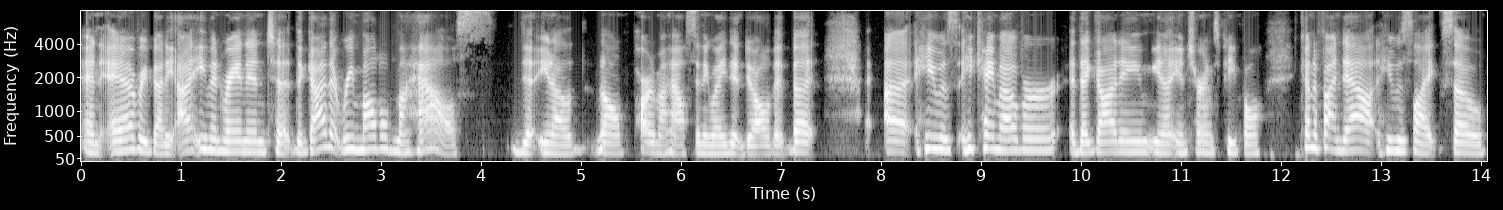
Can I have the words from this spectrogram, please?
and everybody. I even ran into the guy that remodeled my house you know, no part of my house anyway. He didn't do all of it, but uh, he was he came over. They got him, you know, insurance people. Kind of find out he was like, so,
